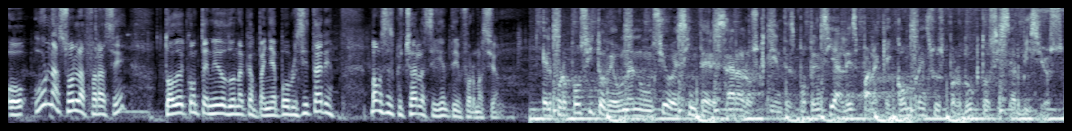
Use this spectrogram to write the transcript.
o una sola frase todo el contenido de una campaña publicitaria. Vamos a escuchar la siguiente información. El propósito de un anuncio es interesar a los clientes potenciales para que compren sus productos y servicios.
